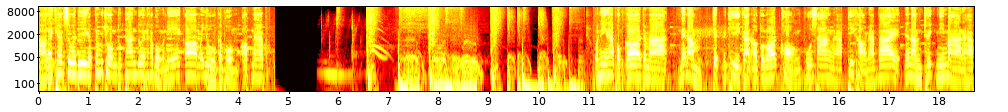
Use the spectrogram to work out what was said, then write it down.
เอาละครับสวัสดีกับท่านผู้ชมทุกท่านด้วยนะครับผมวันนี้ก็มาอยู่กับผมออฟนะครับ วันนี้นะครับผมก็จะมาแนะนำ7วิธีการเอาตัวรอดของผู้สร้างนะครับ ที่เขานะครับได้แนะนำทริคนี้มานะครับ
